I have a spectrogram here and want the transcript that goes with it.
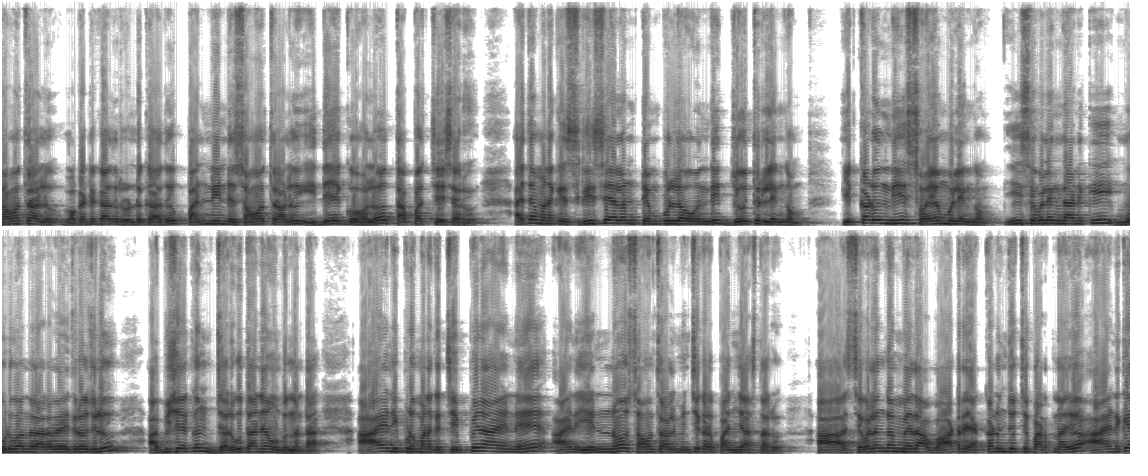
సంవత్సరాలు ఒకటి కాదు రెండు కాదు పన్నెండు సంవత్సరాలు ఇదే గుహలో తపస్సు చేశారు. అయితే మనకి శ్రీశైలం టెంపుల్లో ఉంది జ్యోతిర్లింగం. ఇక్కడుంది స్వయంభులింగం. ఈ శివలింగానికి మూడు వందల అరవై ఐదు రోజులు అభిషేకం జరుగుతూనే ఉంటుందంట. ఆయన ఇప్పుడు మనకు చెప్పిన ఆయనే ఆయన ఎన్నో సంవత్సరాల నుంచి ఇక్కడ పనిచేస్తున్నారు. ఆ శివలింగం మీద వాటర్ ఎక్కడి నుంచి వచ్చి పడుతున్నాయో ఆయనకే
